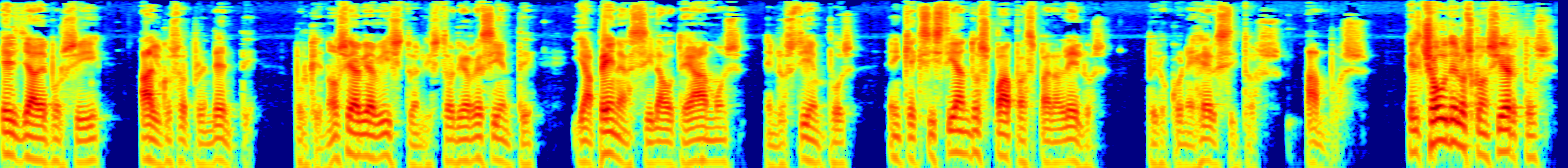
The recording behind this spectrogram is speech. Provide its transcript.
es ya de por sí algo sorprendente, porque no se había visto en la historia reciente y apenas si la oteamos en los tiempos en que existían dos papas paralelos, pero con ejércitos ambos. El show de los conciertos,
